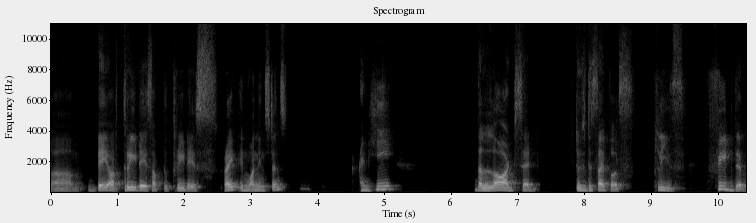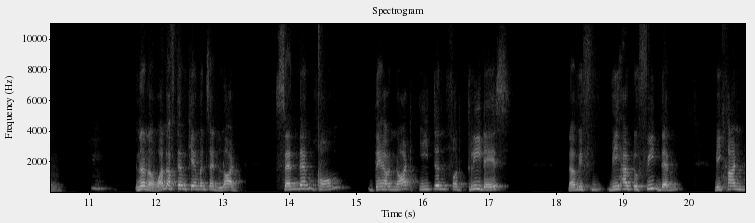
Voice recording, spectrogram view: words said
um, day or three days, up to three days, right? In one instance. And he, the Lord said to his disciples, please feed them. No, no, one of them came and said, Lord, send them home. They have not eaten for three days. Now, if we have to feed them, we can't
